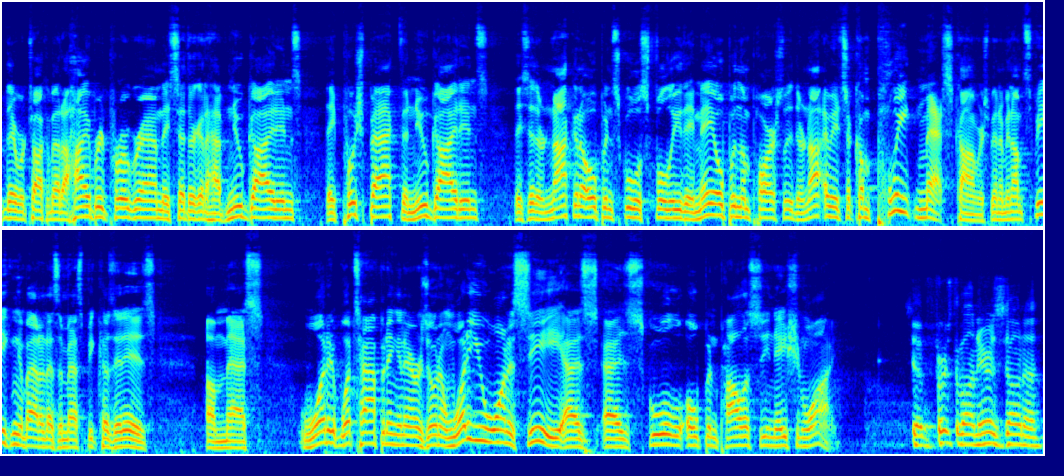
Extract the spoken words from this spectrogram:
they were talking about a hybrid program. They said they're going to have new guidance. They pushed back the new guidance. They said they're not going to open schools fully. They may open them partially. They're not. I mean, it's a complete mess, Congressman. I mean, I'm speaking about it as a mess because it is a mess. What what's happening in Arizona, and what do you want to see as as school open policy nationwide? So first of all, in Arizona,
